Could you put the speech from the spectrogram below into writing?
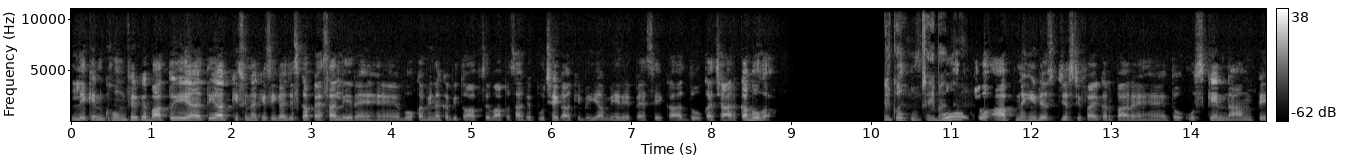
लेकिन घूम फिर के बात तो ये आती है, आप किसी ना किसी का जिसका पैसा ले रहे हैं, वो कभी ना कभी तो आपसे वापस आके पूछेगा कि, भैया मेरे पैसे का दो का चार कब होगा? तो सही बात वो है। जो आप नहीं जस्टिफाई कर पा रहे हैं तो उसके नाम पे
